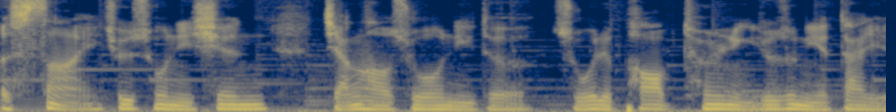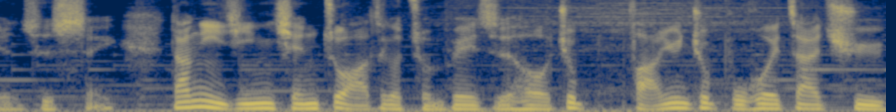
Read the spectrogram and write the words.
Assign 就是说，你先讲好说你的所谓的 power turning，就是说你的代理人是谁。当你已经先做好这个准备之后，就法院就不会再去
